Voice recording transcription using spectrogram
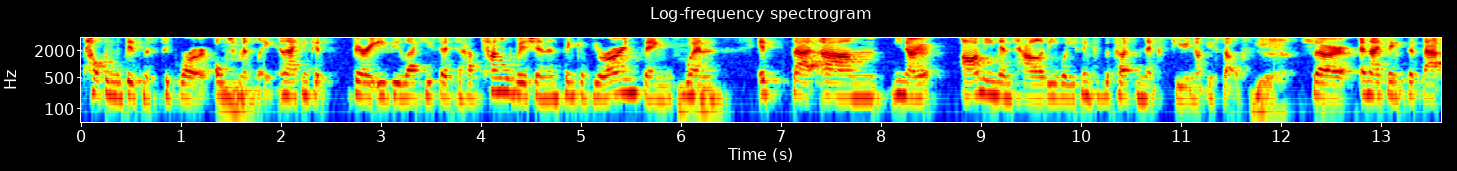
helping the business to grow ultimately. Mm. And I think it's very easy, like you said, to have tunnel vision and think of your own things mm. when it's that, um, you know, army mentality where you think of the person next to you, not yourself. yeah, So, and I think that that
